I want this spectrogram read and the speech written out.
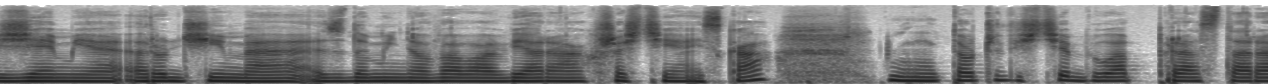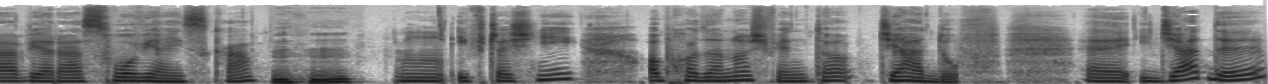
ziemie rodzime zdominowała wiara chrześcijańska, mm, to oczywiście była prastara wiara słowiańska. Mhm. Mm, I wcześniej obchodzono święto dziadów. E, I dziady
